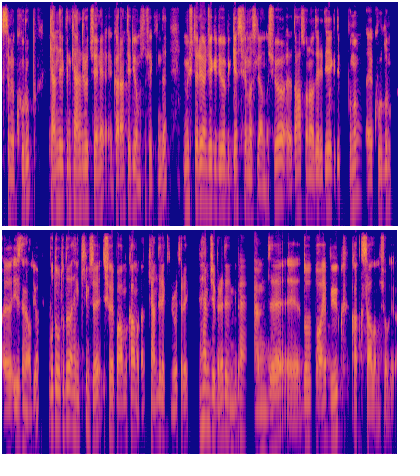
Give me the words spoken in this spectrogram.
sistemini kurup kendi elektriğini kendi üreteceğini garanti ediyor musun şeklinde. Müşteri önce gidiyor bir GES firmasıyla anlaşıyor. Daha sonra belediyeye gidip bunun e, kurulum e, iznini alıyor. Bu doğrultuda hani kimse dışarı bağımlı kalmadan kendi elektriğini üreterek hem cebine dediğim gibi hem de e, doğaya büyük katkı sağlamış oluyor.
